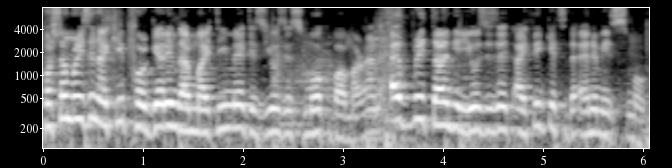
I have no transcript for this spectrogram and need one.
For some reason I keep forgetting that my teammate is using smoke bomber and every time he uses it I think it's the enemy's smoke.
